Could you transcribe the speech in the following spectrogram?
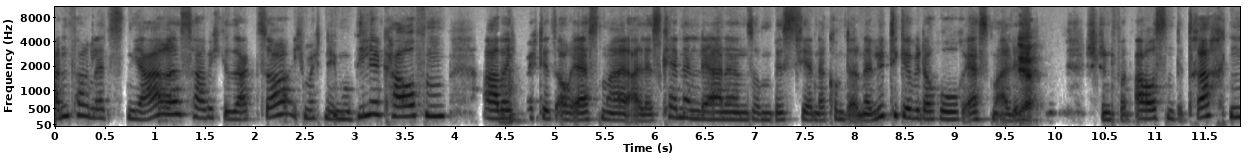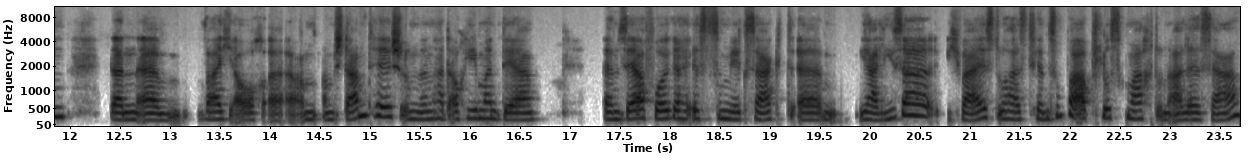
Anfang letzten Jahres habe ich gesagt, so, ich möchte eine Immobilie kaufen, aber mhm. ich möchte jetzt auch erstmal alles kennenlernen, so ein bisschen, da kommt der Analytiker wieder hoch, erstmal alles ja. schön von außen betrachten. Dann ähm, war ich auch äh, am, am, Stammtisch und dann hat auch jemand, der ähm, sehr erfolgreich ist, zu mir gesagt, ähm, ja, Lisa, ich weiß, du hast hier einen super Abschluss gemacht und alles, ja.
